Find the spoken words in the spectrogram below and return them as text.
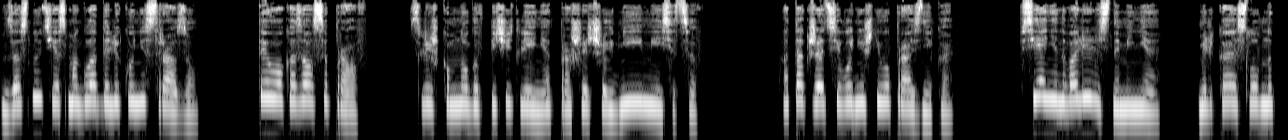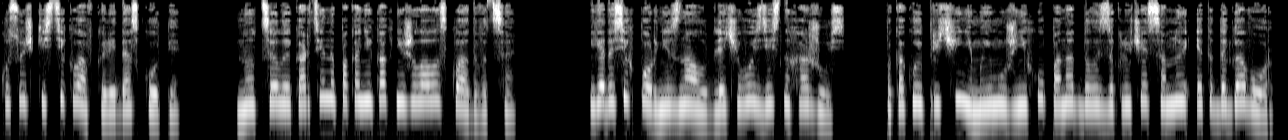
Заснуть я смогла далеко не сразу. Тео оказался прав. Слишком много впечатлений от прошедших дней и месяцев, а также от сегодняшнего праздника. Все они навалились на меня, мелькая словно кусочки стекла в калейдоскопе. Но целая картина пока никак не желала складываться. Я до сих пор не знала, для чего здесь нахожусь по какой причине моему жениху понадобилось заключать со мной этот договор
